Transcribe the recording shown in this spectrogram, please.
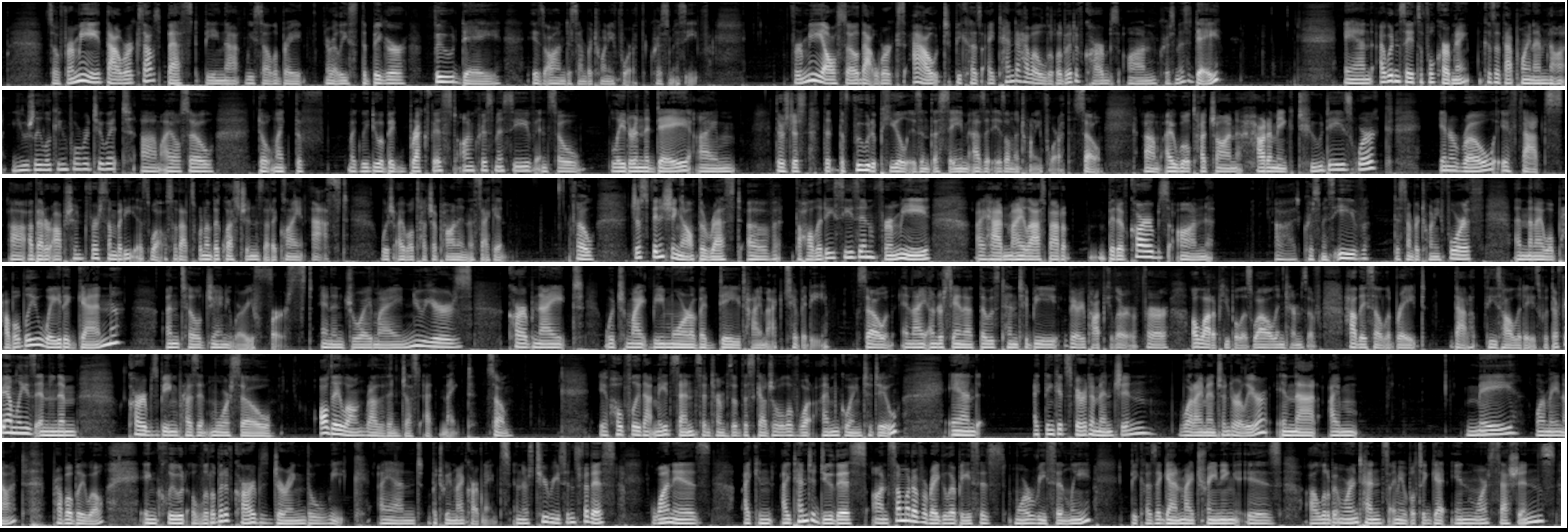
So for me, that works out best being that we celebrate, or at least the bigger food day is on December 24th, Christmas Eve. For me, also, that works out because I tend to have a little bit of carbs on Christmas Day. And I wouldn't say it's a full carb night because at that point I'm not usually looking forward to it. Um, I also don't like the, like, we do a big breakfast on Christmas Eve. And so later in the day, I'm, there's just that the food appeal isn't the same as it is on the 24th. So um, I will touch on how to make two days work in a row if that's uh, a better option for somebody as well. So that's one of the questions that a client asked, which I will touch upon in a second. So, just finishing out the rest of the holiday season, for me, I had my last bit of carbs on uh, Christmas Eve, December 24th, and then I will probably wait again until January 1st and enjoy my New Year's carb night, which might be more of a daytime activity. So, and I understand that those tend to be very popular for a lot of people as well in terms of how they celebrate that these holidays with their families and them carbs being present more so all day long rather than just at night. So, if hopefully that made sense in terms of the schedule of what I'm going to do. And I think it's fair to mention what I mentioned earlier, in that I may or may not, probably will, include a little bit of carbs during the week and between my carb nights. And there's two reasons for this. One is I can I tend to do this on somewhat of a regular basis more recently because again my training is a little bit more intense. I'm able to get in more sessions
